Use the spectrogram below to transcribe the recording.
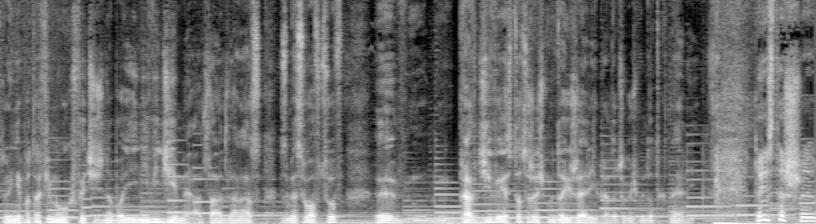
której nie potrafimy uchwycić, no bo jej nie widzimy, a dla, dla nas, zmysłowców, yy, prawdziwe jest to, co żeśmy dojrzeli, prawda, czegośmy dotknęli. To jest też y,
